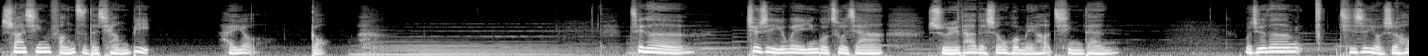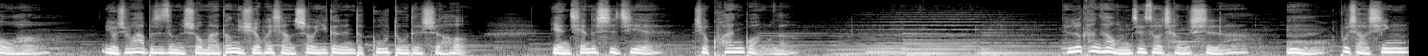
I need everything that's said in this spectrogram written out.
刷新房子的墙壁，还有狗。这个就是一位英国作家属于他的生活美好清单。我觉得，其实有时候哈，有句话不是这么说吗？当你学会享受一个人的孤独的时候，眼前的世界就宽广了。有时候看看我们这座城市啊，嗯，不小心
